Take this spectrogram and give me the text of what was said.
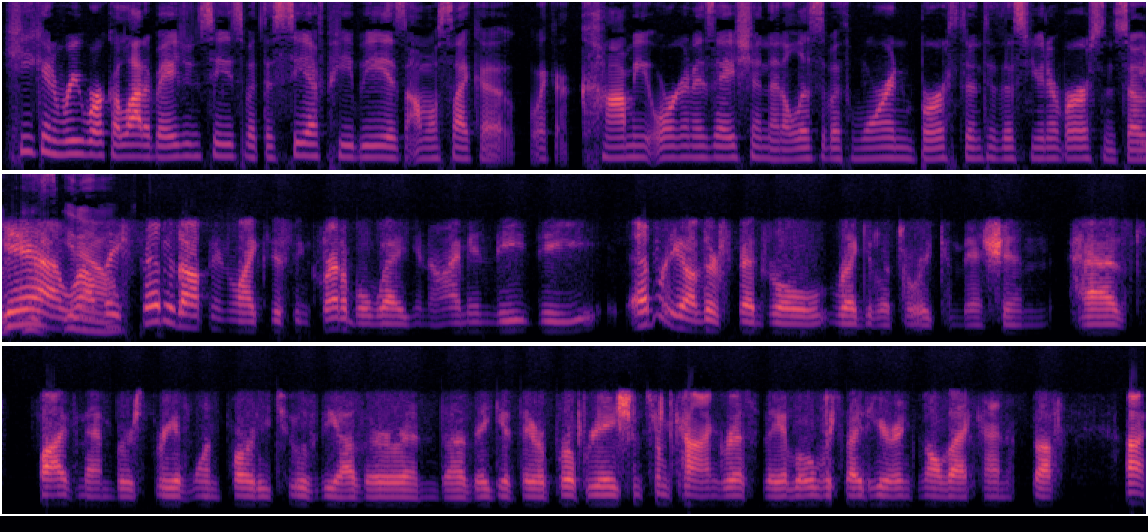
he can rework a lot of agencies, but the CFPB is almost like a like a commie organization that Elizabeth Warren birthed into this universe, and so yeah, well, know, they set it up in like this incredible way. You know, I mean, the the every other federal regulatory commission has five members, three of one party, two of the other, and uh, they get their appropriations from Congress. They have oversight hearings and all that kind of stuff. Uh,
